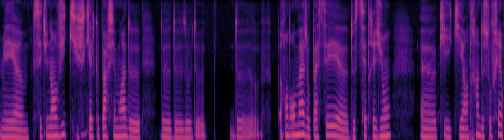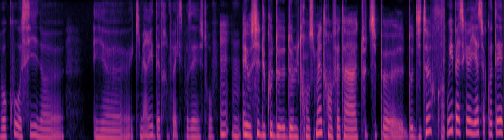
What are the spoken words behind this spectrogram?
Mais euh, c'est une envie qui, quelque part chez moi de, de, de, de, rendre hommage au passé de cette région euh, qui, qui est en train de souffrir beaucoup aussi euh, et euh, qui mérite d'être un peu exposée, je trouve. Et aussi, du coup, de, de le transmettre en fait à tout type d'auditeurs. Oui, parce qu'il y a ce côté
